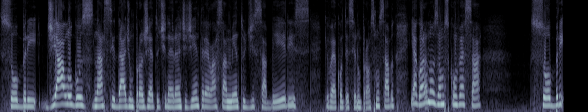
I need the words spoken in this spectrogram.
sobre diálogos na cidade, um projeto itinerante de entrelaçamento de saberes que vai acontecer no próximo sábado. E agora nós vamos conversar sobre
